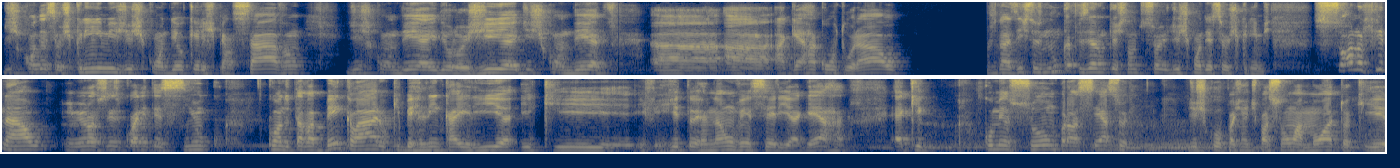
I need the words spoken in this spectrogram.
De esconder seus crimes, de esconder o que eles pensavam, de esconder a ideologia, de esconder a, a, a guerra cultural. Os nazistas nunca fizeram questão de, de esconder seus crimes. Só no final, em 1945, quando estava bem claro que Berlim cairia e que enfim, Hitler não venceria a guerra, é que começou um processo. Desculpa, a gente passou uma moto aqui,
